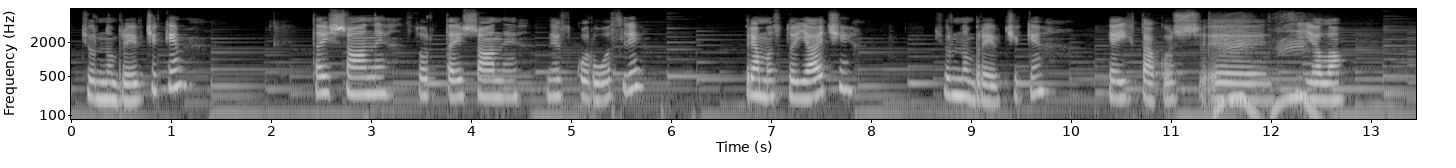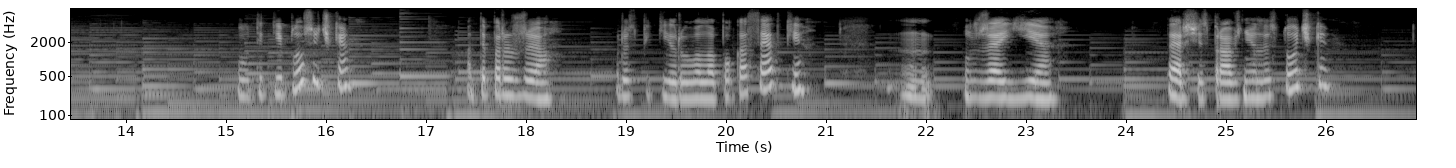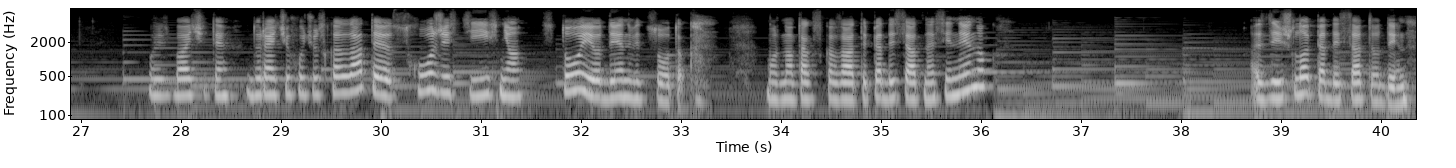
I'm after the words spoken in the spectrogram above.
чорнобривчики тайшани, сорт тайшани, низькорослі, прямо стоячі, чорнобривчики. Я їх також е, сіяла у такі плошечки, а тепер вже розпікірувала по касетки. Вже є перші справжні листочки. Ось бачите. До речі, хочу сказати, схожість їхня 101%. Можна так сказати, 50 насінинок. а Зійшло 51.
